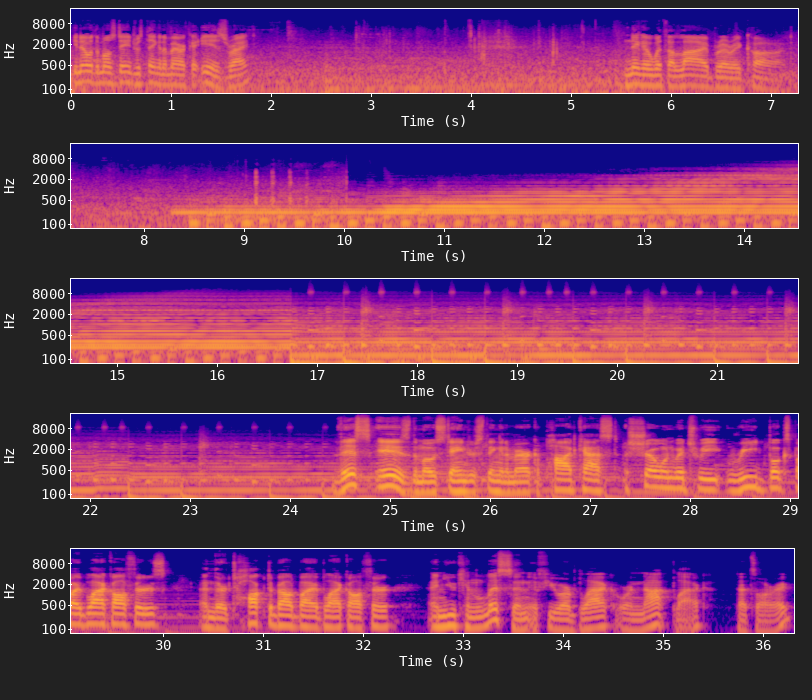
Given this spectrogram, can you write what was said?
You know what the most dangerous thing in America is, right? Nigga with a library card. This is the Most Dangerous Thing in America podcast, a show in which we read books by black authors and they're talked about by a black author, and you can listen if you are black or not black. That's all right.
